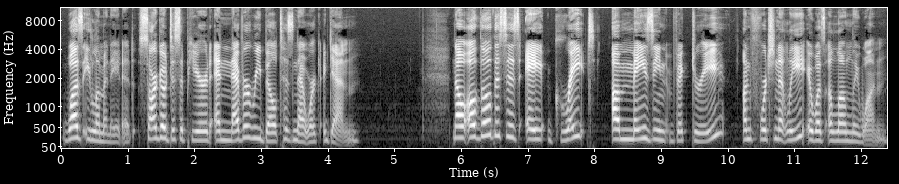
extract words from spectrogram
was eliminated. Sargo disappeared and never rebuilt his network again. Now, although this is a great, amazing victory, unfortunately, it was a lonely one.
